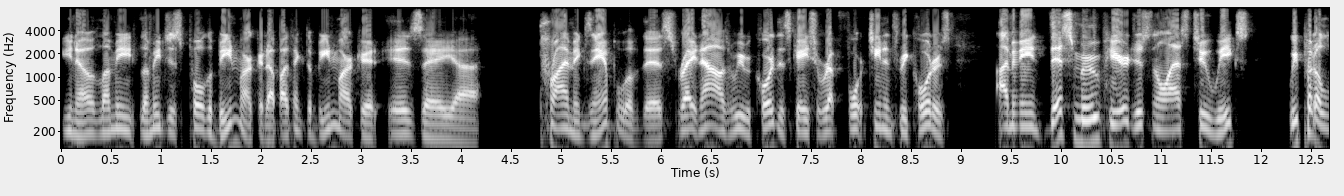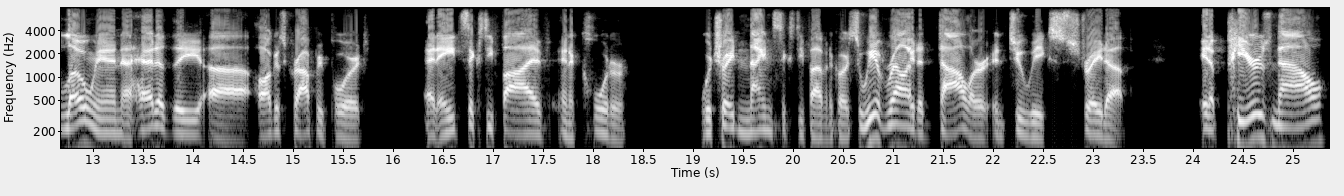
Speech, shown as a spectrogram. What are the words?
you know let me let me just pull the bean market up. I think the bean market is a uh, prime example of this right now. As we record this Casey, we're up 14 and three quarters. I mean, this move here just in the last two weeks, we put a low in ahead of the uh, August crop report at 865 and a quarter. We're trading 965 and a quarter. So we have rallied a dollar in two weeks straight up. It appears now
